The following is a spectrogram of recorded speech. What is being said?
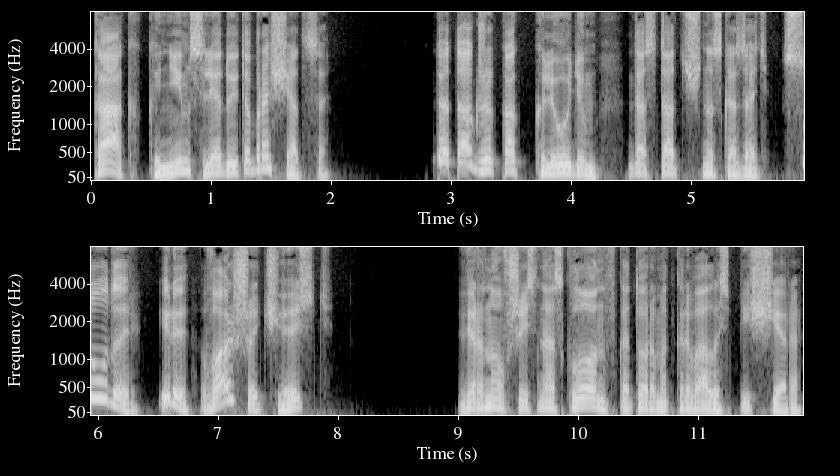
как к ним следует обращаться? Да так же, как к людям, достаточно сказать «сударь» или «ваша честь». Вернувшись на склон, в котором открывалась пещера,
